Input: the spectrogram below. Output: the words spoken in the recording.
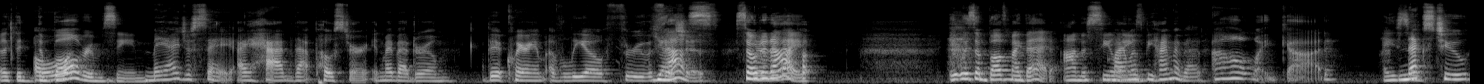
like the, the Oh. ballroom scene. May I just say, I had that poster in my bedroom, the aquarium of Leo through the Yes. fishes. So did I. It was above my bed on the ceiling. Mine was behind my bed. oh my god. Next to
